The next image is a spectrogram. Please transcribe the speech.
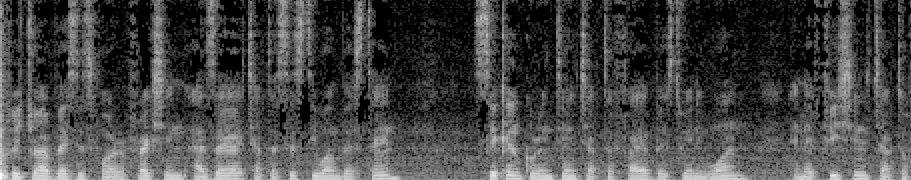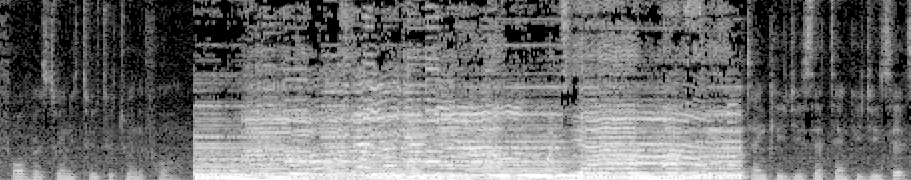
Spiritual verses for reflection Isaiah chapter 61, verse 10, 2 Corinthians chapter 5, verse 21, and Ephesians chapter 4, verse 22 to 24. Thank you, Jesus. Thank you, Jesus.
